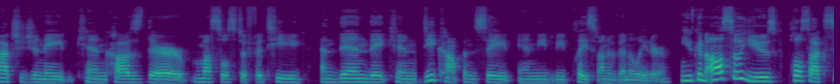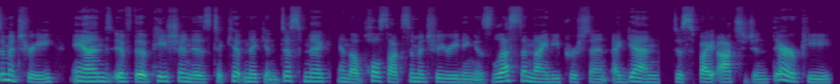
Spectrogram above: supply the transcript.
oxygenate can cause their muscles to fatigue and then they can decompensate and need to be placed on a ventilator. You can also use pulse oximetry, and if the patient is tachypneic and dyspneic and the pulse oximetry reading is less than 90%, again, despite oxygen therapy,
